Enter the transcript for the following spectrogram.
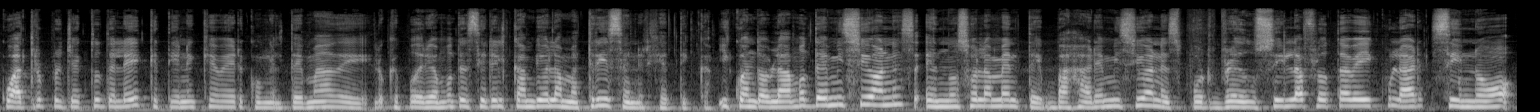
cuatro proyectos de ley que tienen que ver con el tema de lo que podríamos decir el cambio de la matriz energética. Y cuando hablamos de emisiones, es no solamente bajar emisiones por reducir la flota vehicular, sino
